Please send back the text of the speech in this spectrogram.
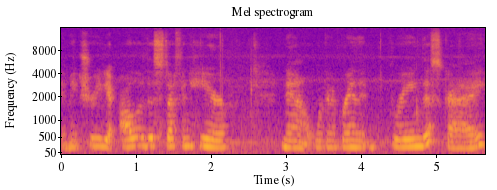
And make sure you get all of this stuff in here. Now we're going to bring, bring this guy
